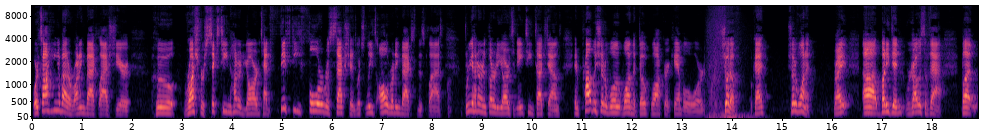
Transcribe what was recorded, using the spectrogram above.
We're talking about a running back last year who rushed for 1,600 yards, had 54 receptions, which leads all running backs in this class, 330 yards and 18 touchdowns, and probably should have won, won the Doak Walker Campbell Award. Should have, okay? Should have won it, right? Uh, but he didn't, regardless of that. But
